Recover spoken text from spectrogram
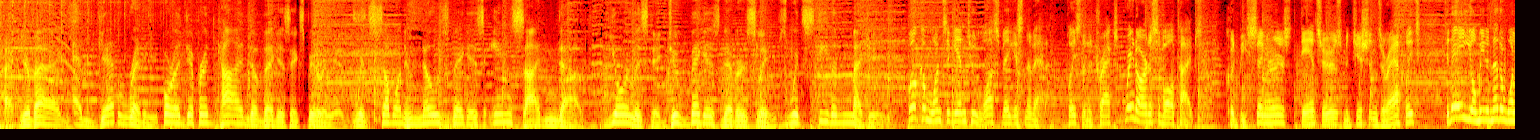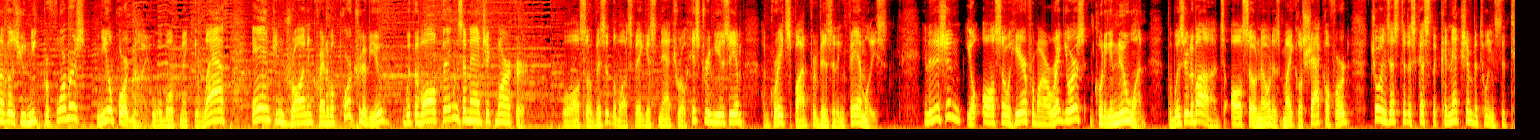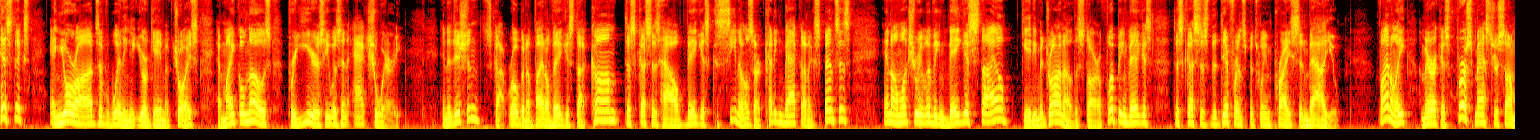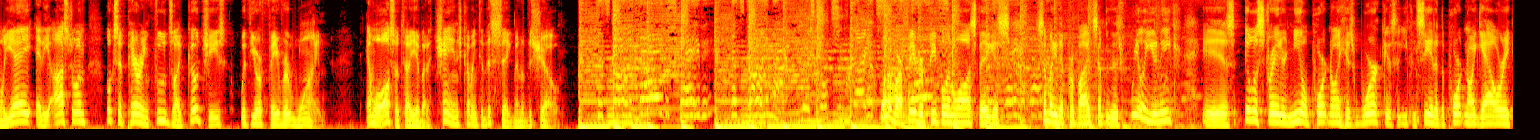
Pack your bags and get ready for a different kind of Vegas experience with someone who knows Vegas inside and out. You're listening to Vegas Never Sleeps with Stephen Maggi. Welcome once again to Las Vegas, Nevada, a place that attracts great artists of all types. Could be singers, dancers, magicians, or athletes. Today, you'll meet another one of those unique performers, Neil Portnoy, who will both make you laugh and can draw an incredible portrait of you with, of all things, a magic marker. We'll also visit the Las Vegas Natural History Museum, a great spot for visiting families. In addition, you'll also hear from our regulars, including a new one. The Wizard of Odds, also known as Michael Shackleford, joins us to discuss the connection between statistics and your odds of winning at your game of choice. And Michael knows for years he was an actuary. In addition, Scott Roeben of VitalVegas.com discusses how Vegas casinos are cutting back on expenses. And on Luxury Living Vegas style, Katie Madrano, the star of Flipping Vegas, discusses the difference between price and value. Finally, America's first master sommelier, Eddie Osterland, looks at pairing foods like goat cheese with your favorite wine. And we'll also tell you about a change coming to this segment of the show. One of our favorite people in Las Vegas, somebody that provides something that's really unique, is illustrator Neil Portnoy. His work is you can see it at the Portnoy Gallery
